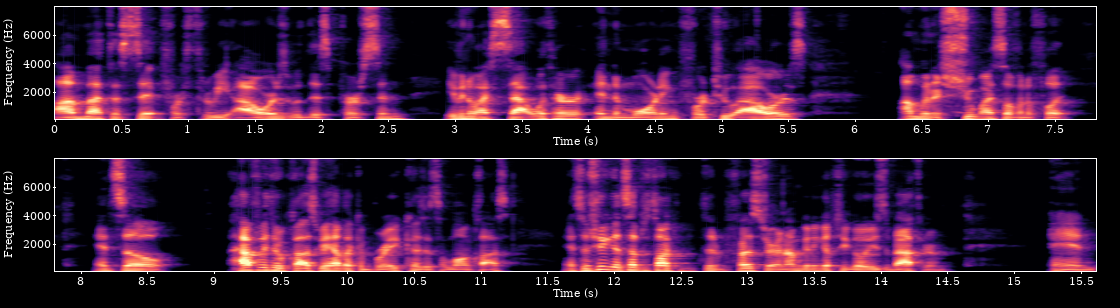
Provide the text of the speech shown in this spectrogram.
I'm about to sit for three hours with this person, even though I sat with her in the morning for two hours. I'm gonna shoot myself in the foot. And so halfway through class, we have like a break because it's a long class. And so she gets up to talk to the professor, and I'm getting up to go use the bathroom. and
